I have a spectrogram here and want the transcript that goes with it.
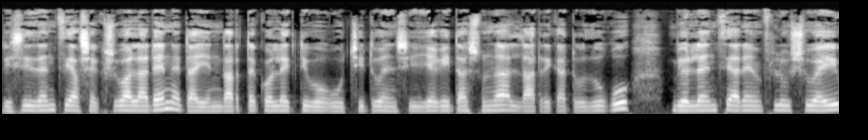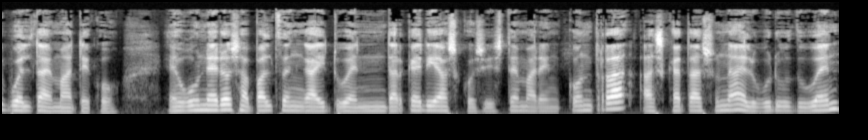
Disidentzia sexualaren eta jendarte kolektibo gutxituen zilegitasuna aldarrikatu dugu violentziaren fluxuei buelta emateko. Egunero zapaltzen gaituen indarkeriasko sistemaren kontra askatasuna helburu duen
